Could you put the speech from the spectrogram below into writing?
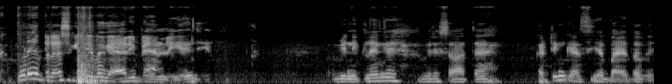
कपड़े प्रेस किए बगैर ही पहन लिए जी। अभी निकलेंगे, मेरे साथ हैं। कटिंग कैसी है by the way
